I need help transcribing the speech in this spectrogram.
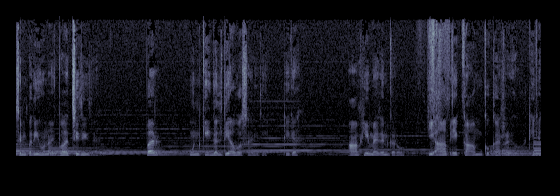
सिंपथी होना एक बहुत अच्छी चीज़ है। पर उनकी गलतियाँ बहुत सारी थी, ठीक है? आप ही इमेजिन करो कि आप एक काम को कर रहे हो, ठीक है?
